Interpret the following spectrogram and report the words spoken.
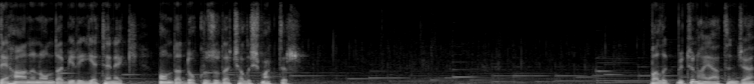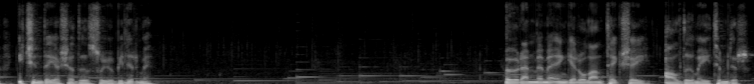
Dehanın onda biri yetenek, onda dokuzu da çalışmaktır. Balık bütün hayatınca içinde yaşadığı suyu bilir mi? Öğrenmeme engel olan tek şey aldığım eğitimdir.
